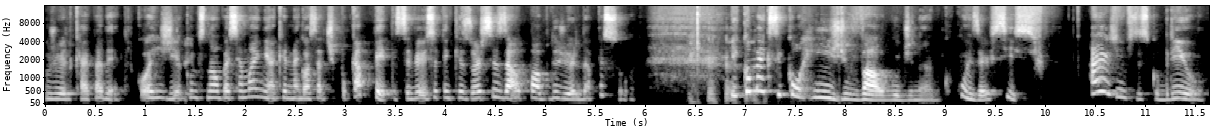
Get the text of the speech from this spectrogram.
o joelho cai para dentro. Corrigia como se não houvesse amanhã, aquele negócio é tipo capeta. Você vê isso, você tem que exorcizar o pobre do joelho da pessoa. E como é que se corrige o valgo dinâmico? Com exercício. Aí a gente descobriu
